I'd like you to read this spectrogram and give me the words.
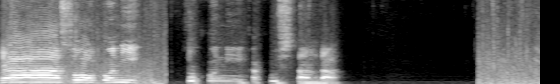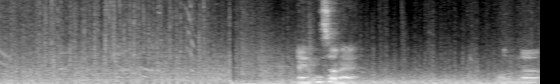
いや、そこに、そこに隠したんだ。何それ？こんな。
